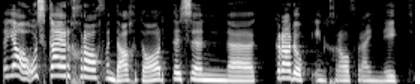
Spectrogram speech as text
Nou ja, ons kuier graag vandag daar tussen uh Kraddock en Graafry net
